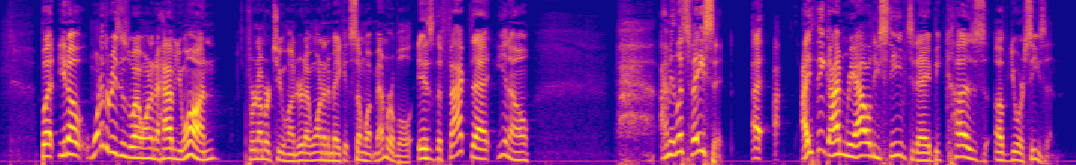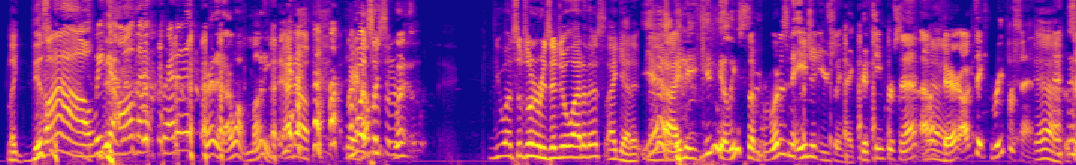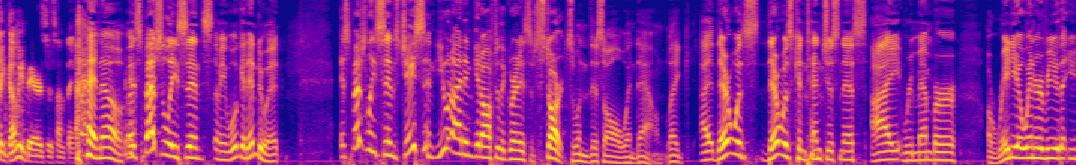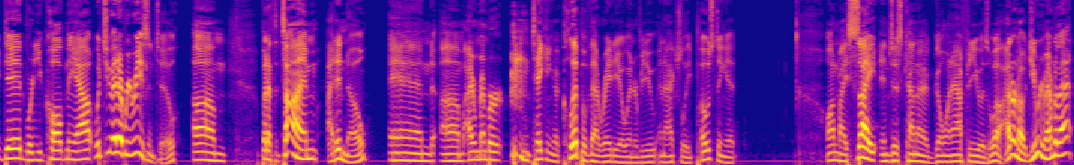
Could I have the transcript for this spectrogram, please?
but you know, one of the reasons why I wanted to have you on for number 200, I wanted to make it somewhat memorable, is the fact that you know, I mean, let's face it, I I, I think I'm reality Steve today because of your season. Like this, wow, we get all that credit. Credit, I want money. I know. Wait, you want some much- sort what- of you want some sort of residual out of this? I get it. yeah, I mean, give me at least some. What does an agent usually make? 15 percent? I don't Yeah. care. I'll take three percent. yeah. It's like gummy bears or something. I know, especially since I mean we'll get into it. Especially since Jason, you and I didn't get off to the greatest of starts when this all went down. Like I, there was there was contentiousness. I remember a radio interview that you did where you called me out, which you had every reason to. Um, but at the time, I didn't know, and um, I remember taking a clip of that radio interview and actually posting it on my site and just kind of going after you as well. I don't know. Do you remember that?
